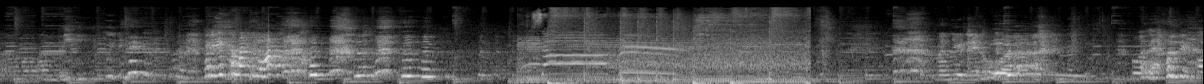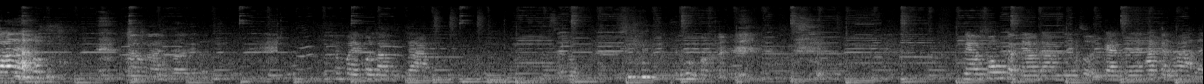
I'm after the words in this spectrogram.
แล้วก็อันบีเพลงอะไรวะมันอยู่ในหัวหมดแล้วสิบก้อแล้วมามาต่อเลยทำไมคนเราถึงจสนุกแมวส้มกับแมวดำเดินสวนกันจะทักกันว่าอะไร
